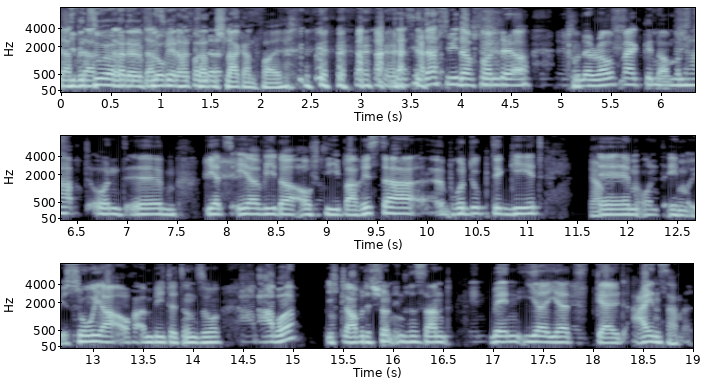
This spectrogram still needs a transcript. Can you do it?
dass Liebe das- Zuhörer, dass der Florian hat gerade einen Schlaganfall. dass ihr das wieder von der von der Roadmap genommen habt und ähm, jetzt eher wieder auf die Barista-Produkte geht Ja. ähm, und eben Soja auch anbietet und so. Aber ich glaube, das ist schon interessant, wenn ihr jetzt Geld einsammelt.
